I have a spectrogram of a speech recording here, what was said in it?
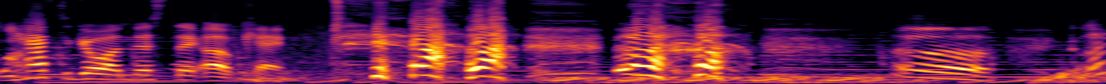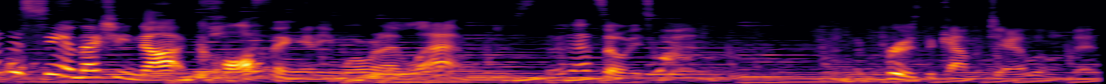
You have to go on this thing. Okay. uh, glad to see I'm actually not coughing anymore when I laugh. That's always good. Improves the commentary a little bit.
